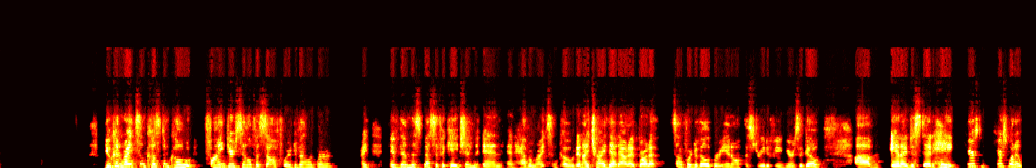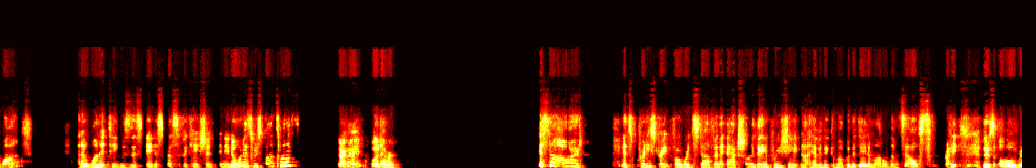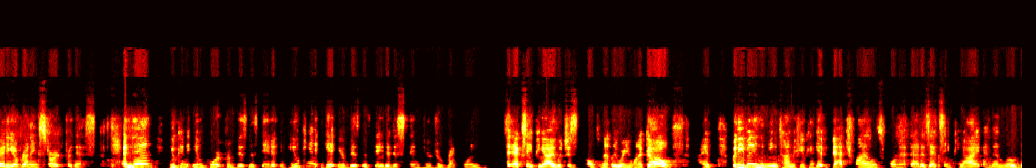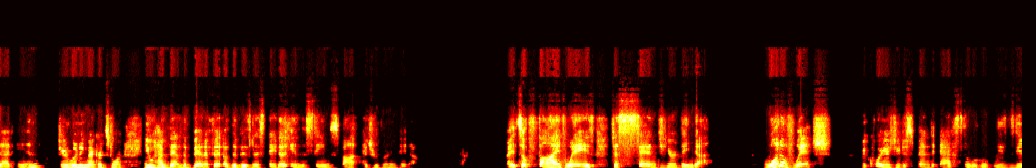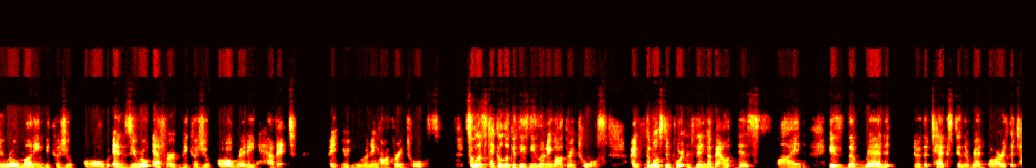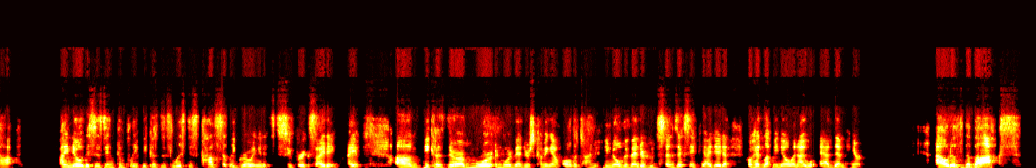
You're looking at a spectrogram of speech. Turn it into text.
You can write some custom code. Find yourself a software developer, right? Give them the specification and, and have them write some code. And I tried that out. I brought a software developer in off the street a few years ago. Um, and I just said, hey, here's, here's what I want. And I want it to use this data specification. And you know what his response was? All right, whatever. It's not hard. It's pretty straightforward stuff. And actually, they appreciate not having to come up with a data model themselves, right? There's already a running start for this. And then you can import from business data. If you can't get your business data to send you directly to XAPI, which is ultimately where you want to go, right? But even in the meantime, if you can get batch files, format that as XAPI, and then load that in, to your learning record store, you have then the benefit of the business data in the same spot as your learning data. Right? So five ways to send your data. One of which requires you to spend absolutely zero money because you all and zero effort because you already have it. Right? Your e-learning authoring tools. So let's take a look at these e-learning authoring tools. Right? The most important thing about this slide is the red or the text in the red bar at the top. I know this is incomplete because this list is constantly growing and it's super exciting, right? Um, because there are more and more vendors coming out all the time. If you know of a vendor who sends XAPI data, go ahead, let me know, and I will add them here. Out of the box,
